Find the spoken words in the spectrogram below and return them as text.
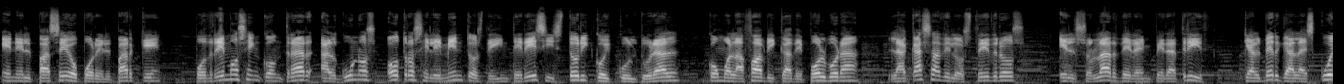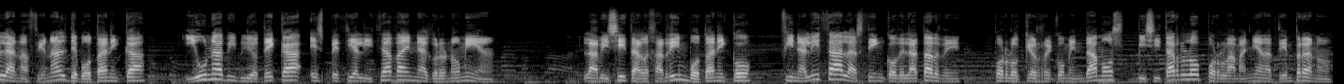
En el paseo por el parque podremos encontrar algunos otros elementos de interés histórico y cultural como la fábrica de pólvora, la Casa de los Cedros, el solar de la Emperatriz, que alberga la Escuela Nacional de Botánica y una biblioteca especializada en agronomía. La visita al jardín botánico finaliza a las 5 de la tarde, por lo que os recomendamos visitarlo por la mañana temprano.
